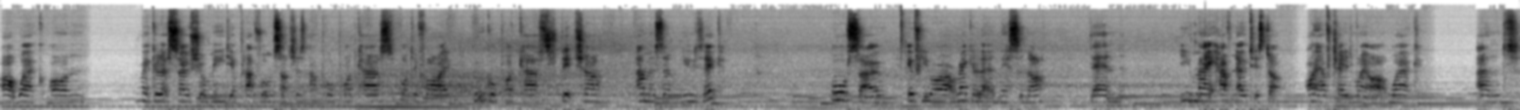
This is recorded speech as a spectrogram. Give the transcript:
artwork on regular social media platforms such as Apple Podcasts, Spotify, Google Podcasts, Stitcher, Amazon Music. Also, if you are a regular listener, then you may have noticed that I have changed my artwork, and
